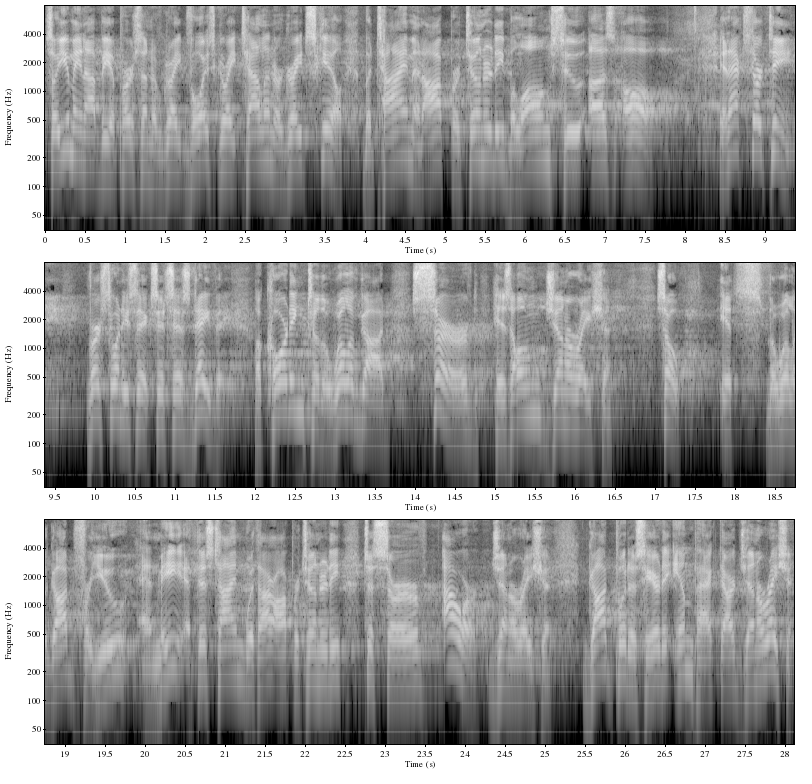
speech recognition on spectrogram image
So you may not be a person of great voice, great talent, or great skill, but time and opportunity belongs to us all. In Acts 13, verse 26, it says, David, according to the will of God, served his own generation. So it's the will of God for you and me at this time with our opportunity to serve our generation. God put us here to impact our generation.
